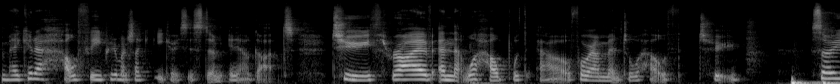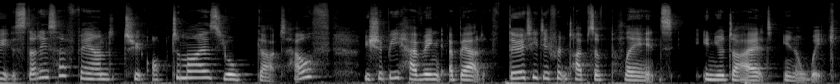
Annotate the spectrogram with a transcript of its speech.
make it a healthy pretty much like ecosystem in our gut to thrive and that will help with our for our mental health too. So, studies have found to optimize your gut health, you should be having about 30 different types of plants in your diet in a week.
